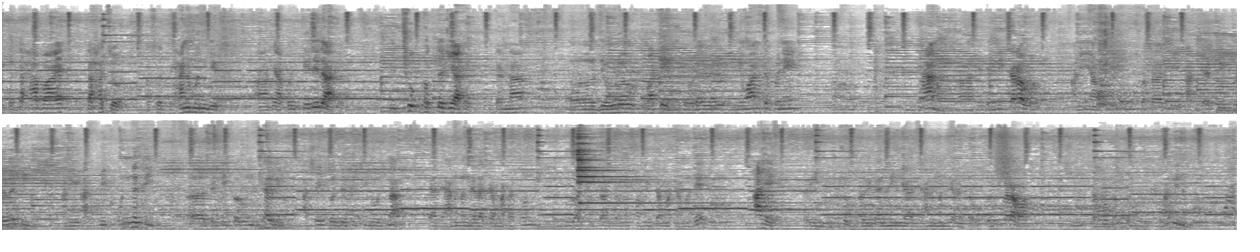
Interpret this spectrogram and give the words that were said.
एक दहा बाय दहाचं असं ध्यान मंदिर हे आपण केलेलं आहे. इच्छुक भक्त जे आहेत त्यांना जेवढं वाटेल तेवढ्या वेळ निवांतपणे ध्यान हे त्यांनी करावं. आणि आपली स्वतःची आध्यात्मिक प्रगती आणि आत्मिक उन्नती त्यांनी करून घ्यावी अशाही पद्धतीची योजना त्या ध्यान मंदिराच्या मठातून स्वामीच्या मठामध्ये आहे. तरी इच्छुक भाविकांनी या ध्यान मंदिराचा उपयोग करावा.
